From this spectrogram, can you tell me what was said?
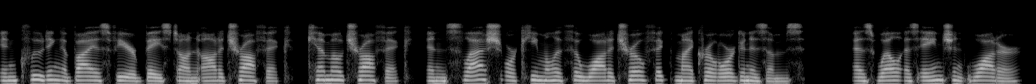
including a biosphere based on autotrophic, chemotrophic, and slash or chemolithoautotrophic microorganisms, as well as ancient water,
